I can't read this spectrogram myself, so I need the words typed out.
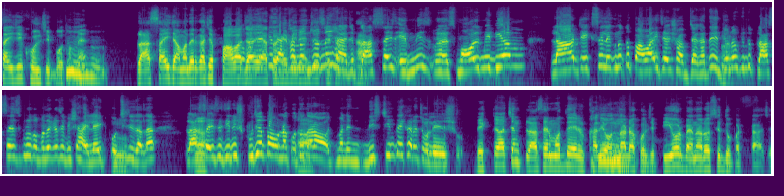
সাইজই খুলছি প্রথমে। প্লাস সাইজ আমাদের কাছে পাওয়া যায় এত হেভি রেঞ্জে হ্যাঁ যে প্লাস সাইজ এমনি স্মল মিডিয়াম লার্জ এক্সেল এগুলো তো পাওয়াই যায় সব জায়গাতে। এর জন্য কিন্তু প্লাস সাইজগুলো তোমাদের কাছে বেশি হাইলাইট করছি যে দাদা প্লাস হ্যাঁ। সাইজের জিনিস খুঁজে পাও না কোথাও হ্যাঁ। তারা মানে নিশ্চিন্তে এখানে চলে এসো। দেখতে পাচ্ছেন মধ্যে এর খালি অন্যটা খুলছি। পিওর বেনারসি দুপাট্টা আছে।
